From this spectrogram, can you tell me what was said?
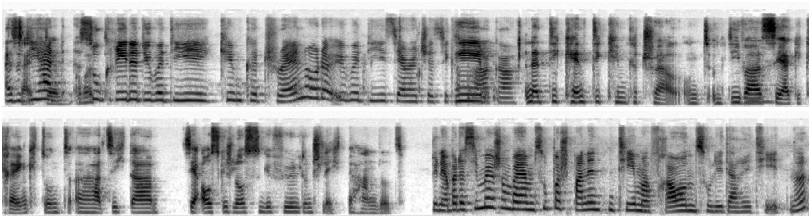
Also Seite. die hat Aber so geredet über die Kim Cattrall oder über die Sarah Jessica die, Parker? Na, die kennt die Kim Cattrall und, und die war mhm. sehr gekränkt und äh, hat sich da sehr ausgeschlossen gefühlt und schlecht behandelt. Aber da sind wir schon bei einem super spannenden Thema, Frauensolidarität. Ne?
